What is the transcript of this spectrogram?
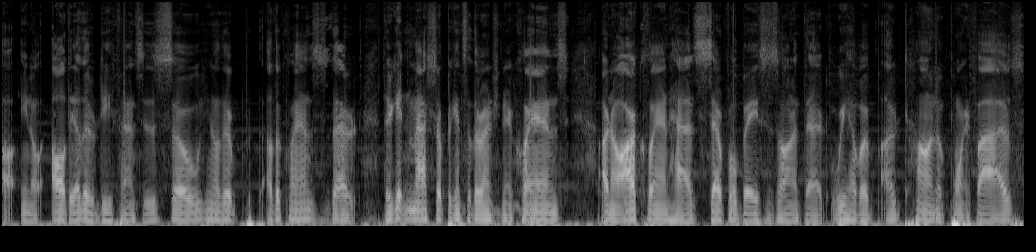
uh, you know all the other defenses. So you know there are other clans that are, they're getting matched up against other engineer clans. I know our clan has several bases on it that we have a, a ton of point fives.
